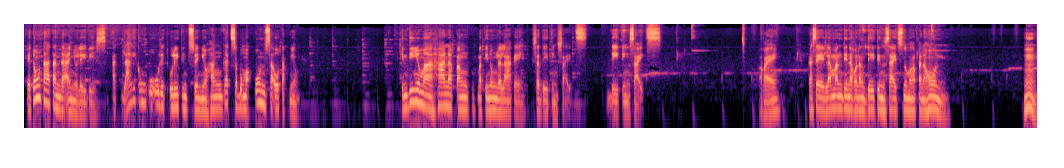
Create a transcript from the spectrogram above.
Itong tatandaan nyo, ladies, at lagi kong uulit-ulitin sa inyo hanggat sa bumaon sa utak nyo. Hindi nyo mahanap ang matinong lalaki sa dating sites. Dating sites. Okay? Kasi laman din ako ng dating sites noong mga panahon. Hmm.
